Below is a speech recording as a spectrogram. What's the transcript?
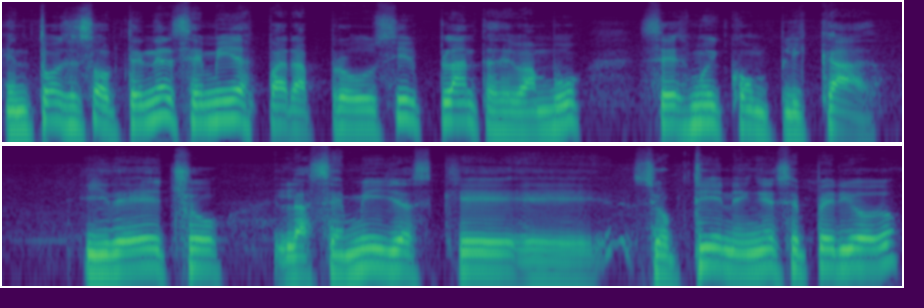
Entonces obtener semillas para producir plantas de bambú se es muy complicado. Y de hecho las semillas que eh, se obtienen en ese periodo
